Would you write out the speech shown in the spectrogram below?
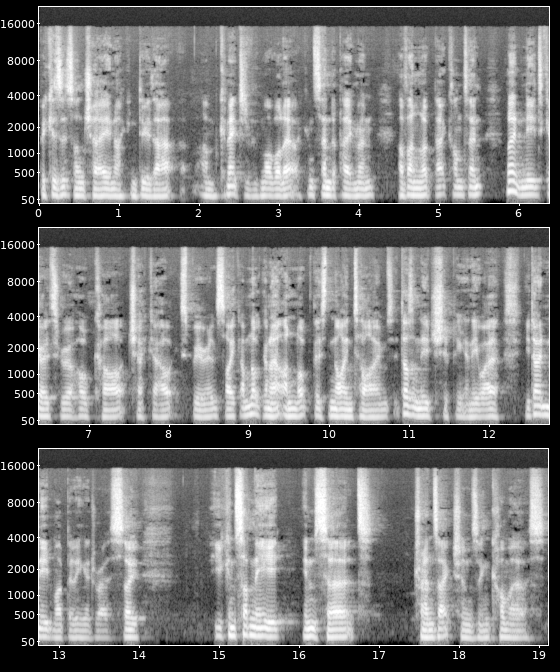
because it's on chain. I can do that. I'm connected with my wallet. I can send a payment. I've unlocked that content. I don't need to go through a whole cart checkout experience. Like I'm not going to unlock this nine times. It doesn't need shipping anywhere. You don't need my billing address. So you can suddenly insert transactions in commerce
